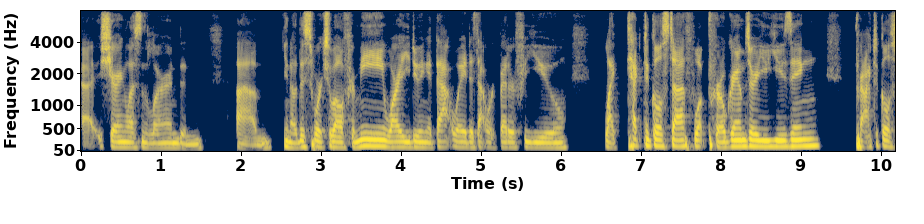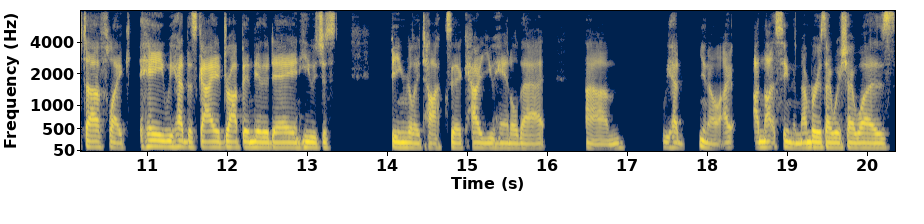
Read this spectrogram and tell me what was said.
uh, sharing lessons learned, and um, you know, this works well for me. Why are you doing it that way? Does that work better for you? Like technical stuff. What programs are you using? Practical stuff like, hey, we had this guy drop in the other day and he was just being really toxic. How do you handle that? Um, we had, you know, I, I'm not seeing the numbers I wish I was.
